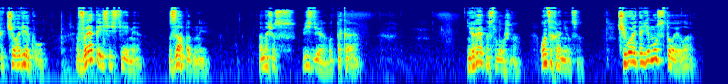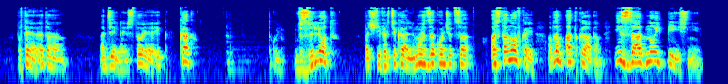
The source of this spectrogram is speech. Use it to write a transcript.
как человеку в этой системе западной, она сейчас везде вот такая, невероятно сложно. Он сохранился. Чего это ему стоило? Повторяю, это отдельная история. И как такой взлет почти вертикальный может закончиться остановкой, а потом откатом из-за одной песни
